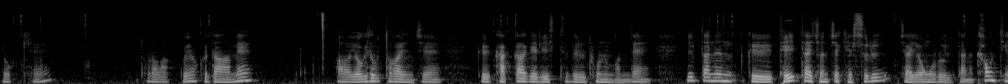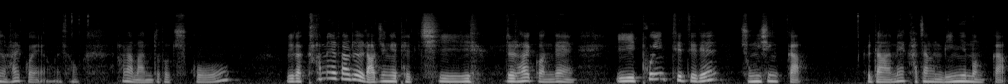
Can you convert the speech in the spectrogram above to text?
이렇게 돌아왔고요. 그 다음에 어, 여기서부터가 이제 그 각각의 리스트들을 도는 건데 일단은 그 데이터의 전체 개수를 제가 0으로 일단은 counting을 할 거예요. 그래서 하나 만들어 주고 우리가 카메라를 나중에 배치를 할 건데 이 포인트들의 중심값 그 다음에 가장 minimum 값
